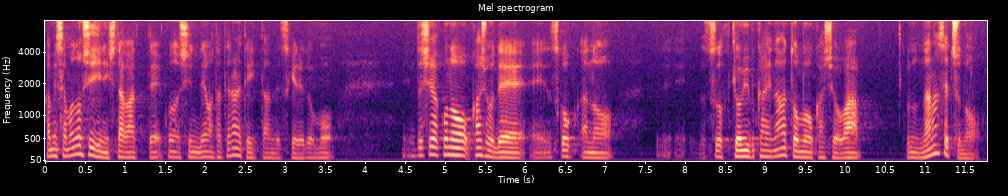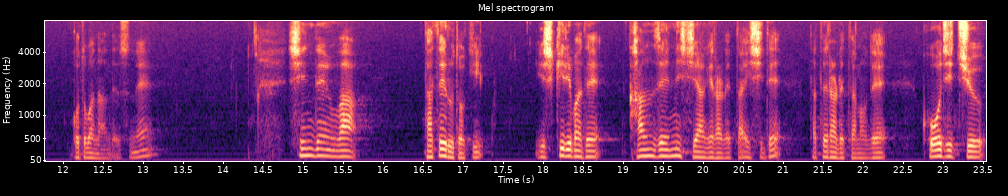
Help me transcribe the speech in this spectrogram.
神様の指示に従ってこの神殿は建てられていったんですけれども私はこの箇所ですごくあのすごく興味深いなと思う箇所はこの7節の言葉なんですね。神殿は建てる時石切り場で完全に仕上げられた石で建てられたので工事中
